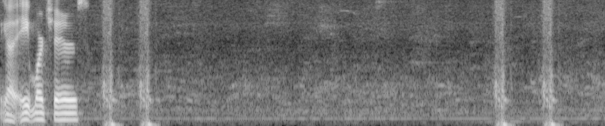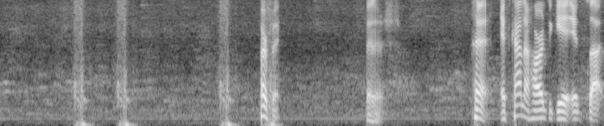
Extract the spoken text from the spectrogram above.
we got eight more chairs. Perfect. Finished. it's kind of hard to get inside.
